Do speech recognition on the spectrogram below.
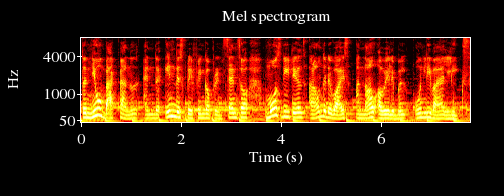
the new back panel and the in-display fingerprint sensor, most details around the device are now available only via leaks.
